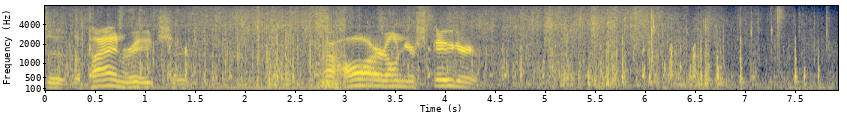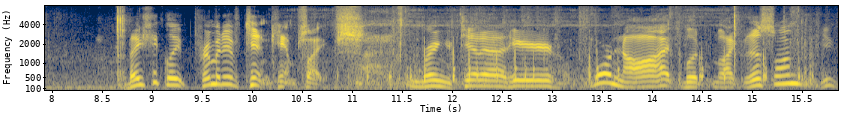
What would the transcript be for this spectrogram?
the, the pine roots are, are hard on your scooter. Basically, primitive tent campsites. Bring your tent out here, or not, but like this one, you,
